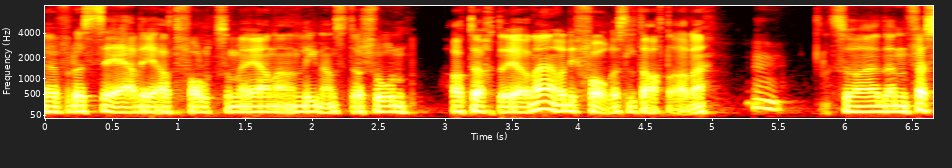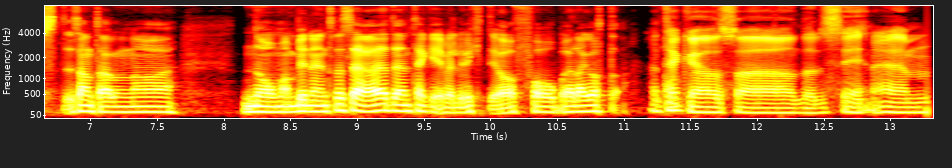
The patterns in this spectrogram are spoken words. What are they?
for da ser de at folk som er i en lignende situasjon, har tørt å gjøre det, og de får resultater av det. Mm. Så den første samtalen og når man begynner å interessere, den tenker jeg er veldig viktig å forberede godt. da. Jeg tenker også det du sier. Um,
